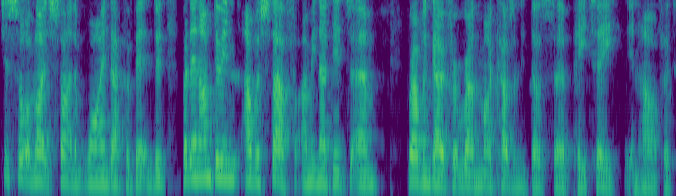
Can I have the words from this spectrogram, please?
just sort of like starting to wind up a bit and do. But then I'm doing other stuff. I mean, I did um rather than go for a run. My cousin he does uh, PT in Hertford.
